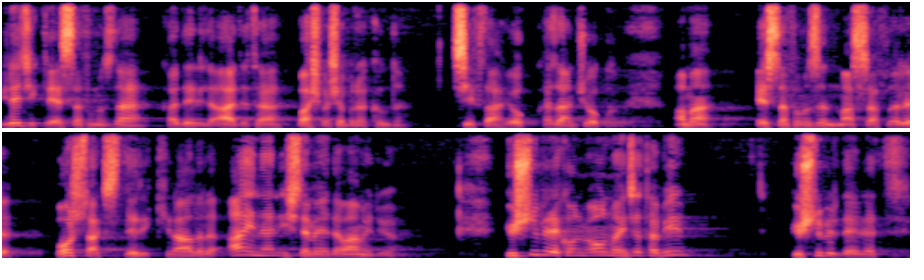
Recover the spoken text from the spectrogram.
Bilecikli esnafımız da kaderiyle adeta baş başa bırakıldı. Siftah yok, kazanç yok. Ama esnafımızın masrafları, borç taksitleri, kiraları aynen işlemeye devam ediyor. Güçlü bir ekonomi olmayınca tabii güçlü bir devlet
